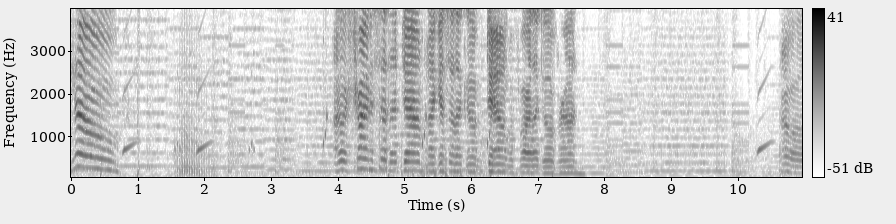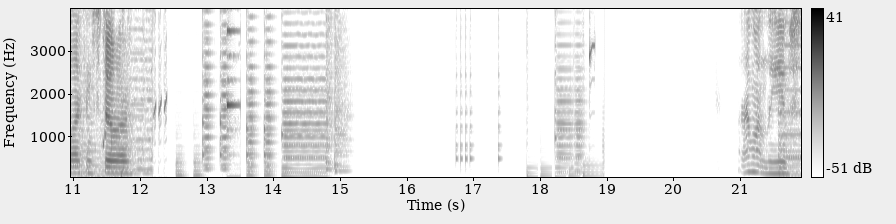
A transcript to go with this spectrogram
No! I was trying to set that down, but I guess I let go of down before I let go of run. Oh well, I can still... Uh... I want leaves.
